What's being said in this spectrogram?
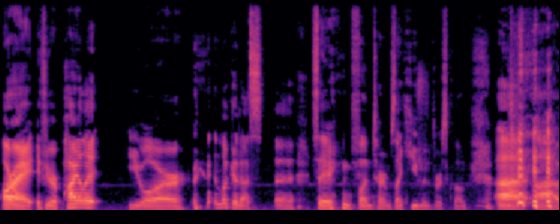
all right, if you're a pilot, you are and look at us uh, saying fun terms like human versus clone. Uh, um,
